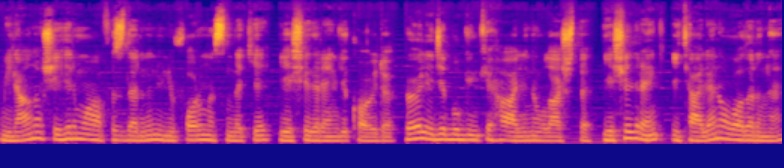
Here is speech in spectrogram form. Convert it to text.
Milano şehir muhafızlarının üniformasındaki yeşil rengi koydu. Böylece bugünkü haline ulaştı. Yeşil renk İtalyan ovalarını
